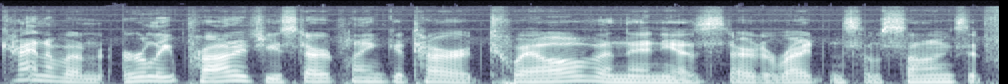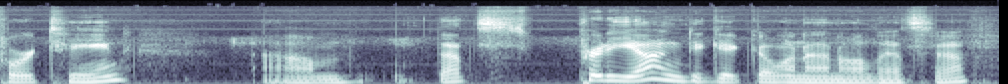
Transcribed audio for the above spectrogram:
kind of an early prodigy. You started playing guitar at 12, and then you started writing some songs at 14. Um, that's pretty young to get going on all that stuff.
